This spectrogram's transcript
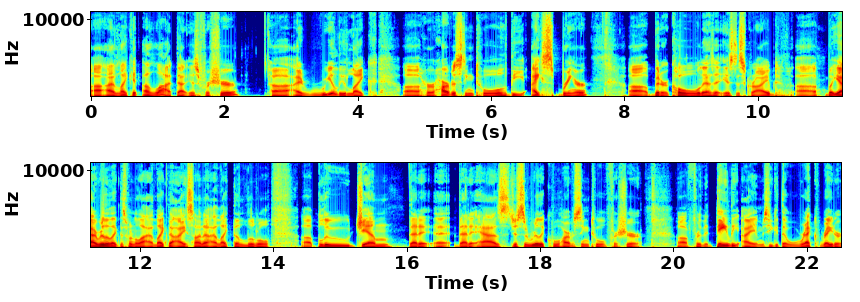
I like it a lot that is for sure uh, I really like uh, her harvesting tool, the Ice Bringer. Uh, bitter cold, as it is described. Uh, but yeah, I really like this one a lot. I like the ice on it. I like the little uh, blue gem that it uh, that it has. Just a really cool harvesting tool for sure. Uh, for the daily items, you get the Wreck Raider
